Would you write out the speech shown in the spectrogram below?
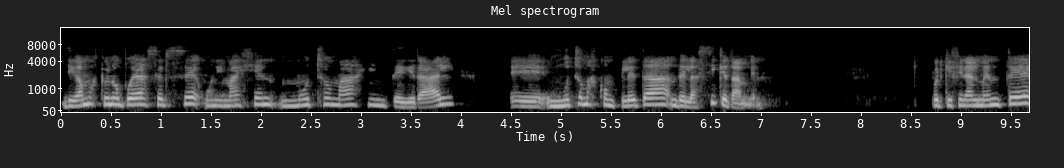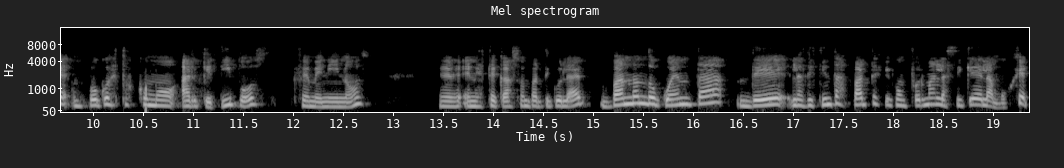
digamos que uno puede hacerse una imagen mucho más integral, eh, mucho más completa de la psique también. Porque finalmente un poco estos como arquetipos femeninos, en este caso en particular, van dando cuenta de las distintas partes que conforman la psique de la mujer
